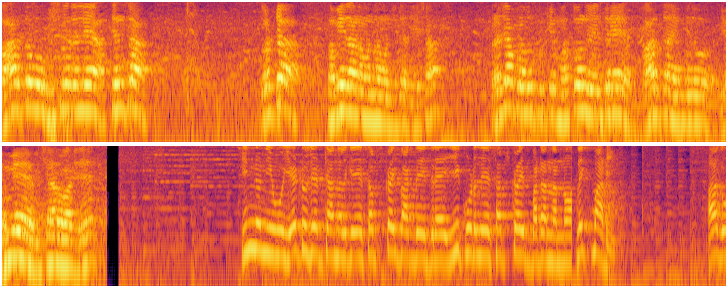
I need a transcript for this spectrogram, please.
ಭಾರತವು ವಿಶ್ವದಲ್ಲೇ ಅತ್ಯಂತ ದೊಡ್ಡ ಸಂವಿಧಾನವನ್ನು ಹೊಂದಿದ ದೇಶ. ಪ್ರಜಾಪ್ರಭುತ್ವಕ್ಕೆ ಮತ್ತೊಂದು ಹೆಸರೇ ಭಾರತ ಎಂಬುದು ಹೆಮ್ಮೆಯ ವಿಚಾರವಾಗಿದೆ. ಇನ್ನು ನೀವು ಎ ಟು ಜೆಡ್ ಚಾನಲ್ಗೆ ಸಬ್ಸ್ಕ್ರೈಬ್ ಆಗದೇ ಇದ್ದರೆ ಈ ಕೂಡಲೇ ಸಬ್ಸ್ಕ್ರೈಬ್ ಬಟನ್ ಅನ್ನು ಕ್ಲಿಕ್ ಮಾಡಿ. ಹಾಗೂ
